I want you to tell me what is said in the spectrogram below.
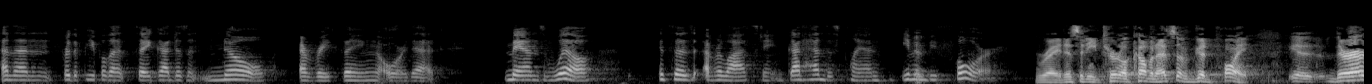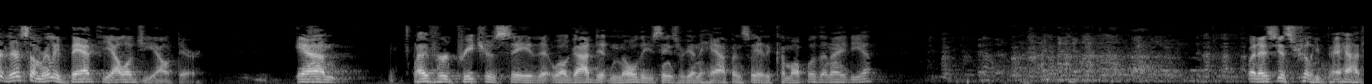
And then for the people that say God doesn't know everything or that man's will, it says everlasting. God had this plan even before. Right, it's an eternal covenant. That's a good point. There are there's some really bad theology out there, and I've heard preachers say that well, God didn't know these things were going to happen, so He had to come up with an idea. but it's just really bad.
